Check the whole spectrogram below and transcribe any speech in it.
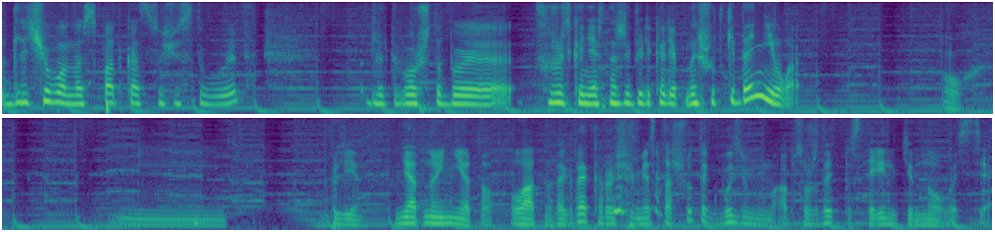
для чего наш подкаст существует. Для того, чтобы служить, конечно же, великолепной шутки Данила. Ох. Блин, ни одной нету. Ладно, тогда, короче, вместо шуток будем обсуждать по старинке новости,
